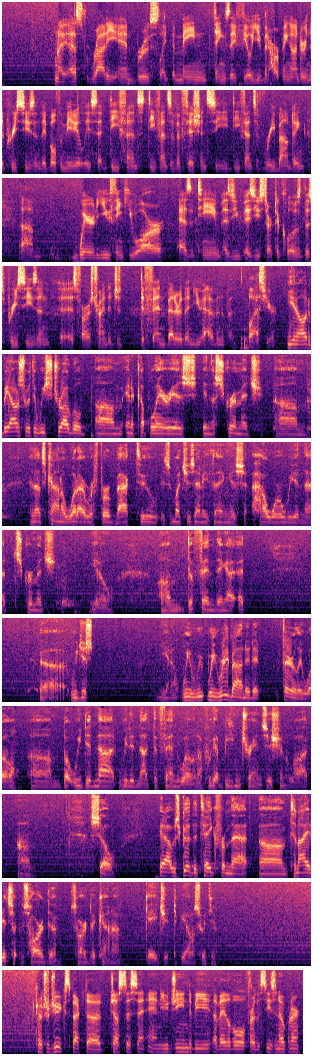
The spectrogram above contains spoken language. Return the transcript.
When I asked Roddy and Bruce, like the main things they feel you've been harping on during the preseason, they both immediately said defense, defensive efficiency, defensive rebounding. Um, where do you think you are as a team as you as you start to close this preseason, as far as trying to just defend better than you have in the last year? You know, to be honest with you, we struggled um, in a couple areas in the scrimmage. Um, and that's kind of what I refer back to as much as anything is how were we in that scrimmage, you know, um, defending. I, I uh, we just, you know, we we rebounded it fairly well, um, but we did not we did not defend well enough. We got beaten transition a lot, um, so yeah, it was good to take from that. Um, tonight it was hard to it's hard to kind of gauge it, to be honest with you. Coach, would you expect uh, Justice and Eugene to be available for the season opener?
